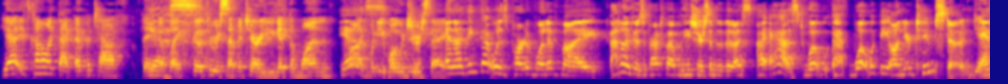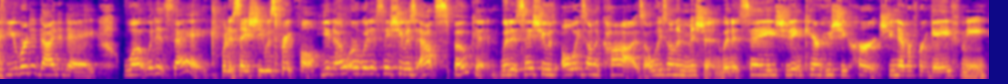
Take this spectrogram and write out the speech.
Yeah, it's kind of like that epitaph thing Yes. of like go through a cemetery, you get the one Yes. line. What do you, what would you say? And I think that was part of one of my I don't know if it was a practical application or something, but I, I asked what what would be on your tombstone Yeah. if you were to die today. What would it say? would it say she was fruitful? You know, or would it say she was outspoken? Would it say she was always on a cause, always on a mission? Would it say she didn't care who she hurt? She never forgave me.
